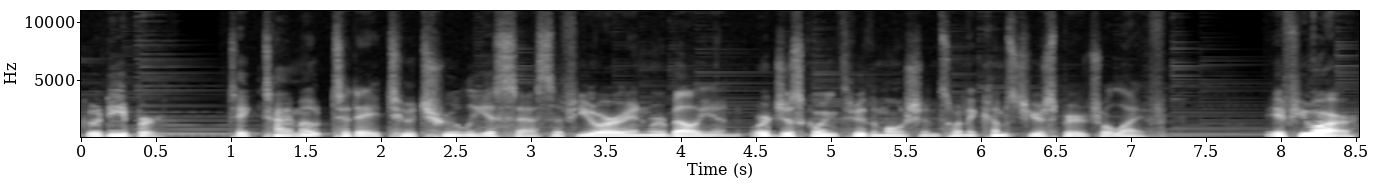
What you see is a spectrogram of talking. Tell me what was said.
Go deeper. Take time out today to truly assess if you are in rebellion or just going through the motions when it comes to your spiritual life. If you are,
